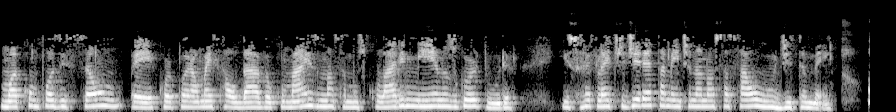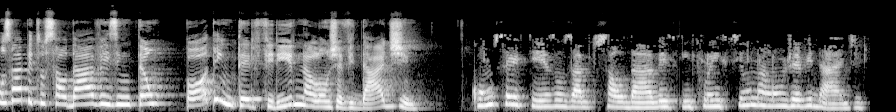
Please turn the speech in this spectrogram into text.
uma composição é, corporal mais saudável, com mais massa muscular e menos gordura. Isso reflete diretamente na nossa saúde também. Os hábitos saudáveis, então, podem interferir na longevidade? Com certeza, os hábitos saudáveis influenciam na longevidade.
